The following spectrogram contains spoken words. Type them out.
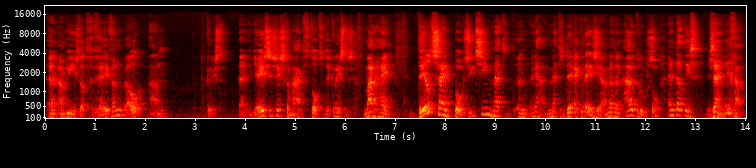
En aan wie is dat gegeven? Wel aan Christus. Uh, Jezus is gemaakt tot de Christus. Maar hij deelt zijn positie met, een, ja, met de Ecclesia, met een uitroepsel. En dat is zijn lichaam.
